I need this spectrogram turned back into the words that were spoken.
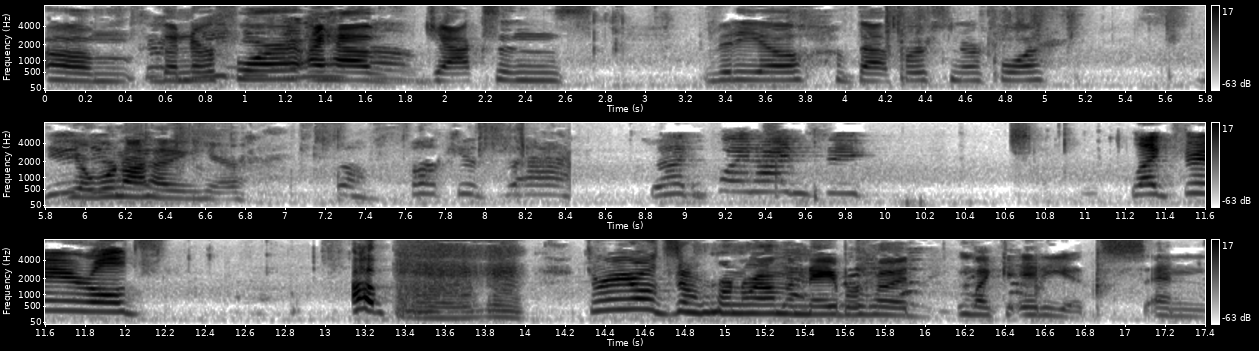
um Kurt, the Nerf War. I have um, Jackson's video of that first Nerf War. You Yeah, we're not like- hiding here. The fuck is that? Like playing hide and seek. Like three year olds. Oh, Three year olds don't run around the neighborhood like idiots. And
